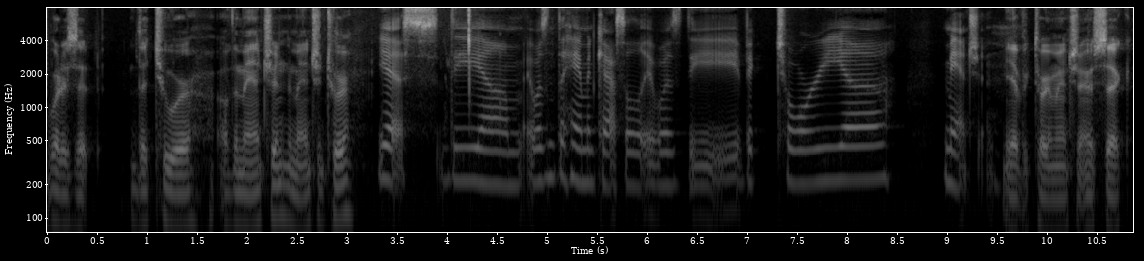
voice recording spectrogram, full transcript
what is it? The tour of the mansion, the mansion tour. Yes, the um, it wasn't the Hammond Castle. It was the Victoria Mansion. Yeah, Victoria Mansion. It was sick.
